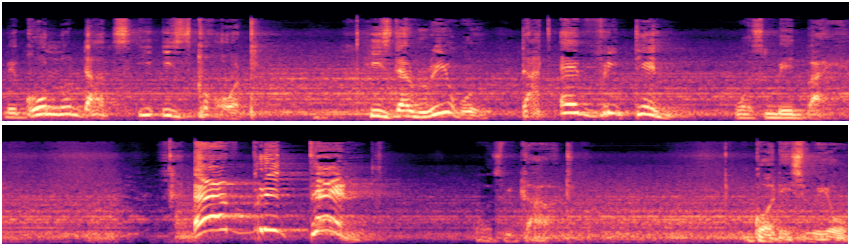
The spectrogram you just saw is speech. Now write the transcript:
May God know that He is God. He's the real, that everything was made by Him. Everything was with God. God is real.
